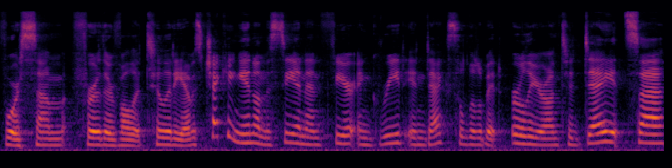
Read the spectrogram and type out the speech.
for some further volatility. I was checking in on the CNN Fear and Greed Index a little bit earlier on today. It's, uh,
